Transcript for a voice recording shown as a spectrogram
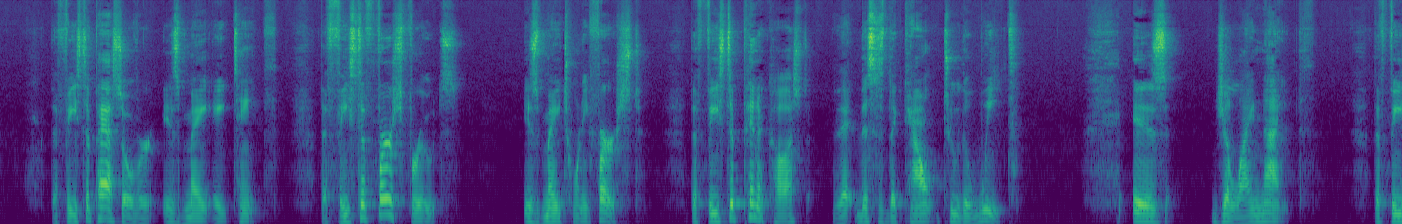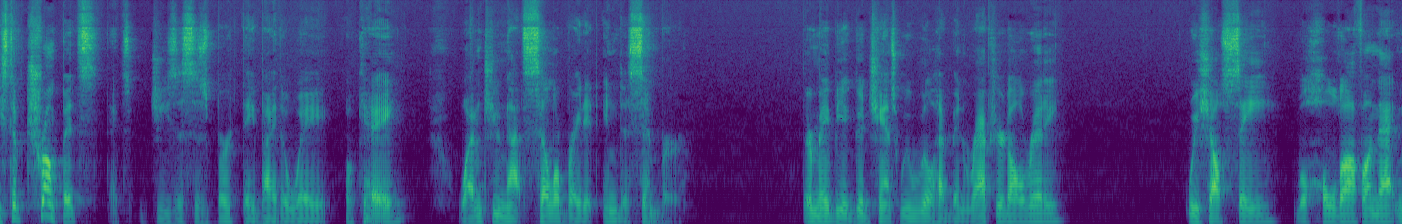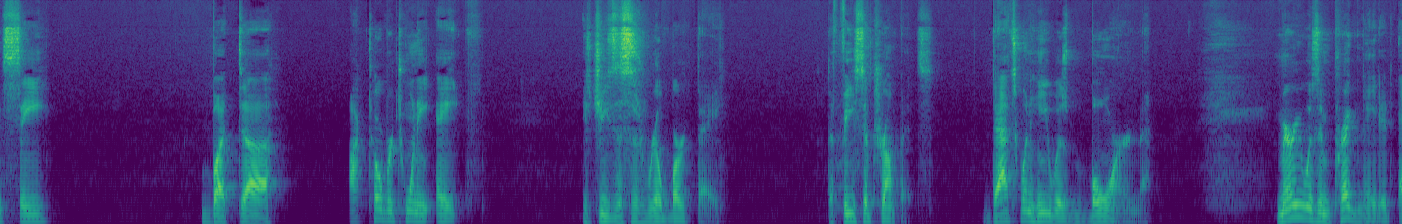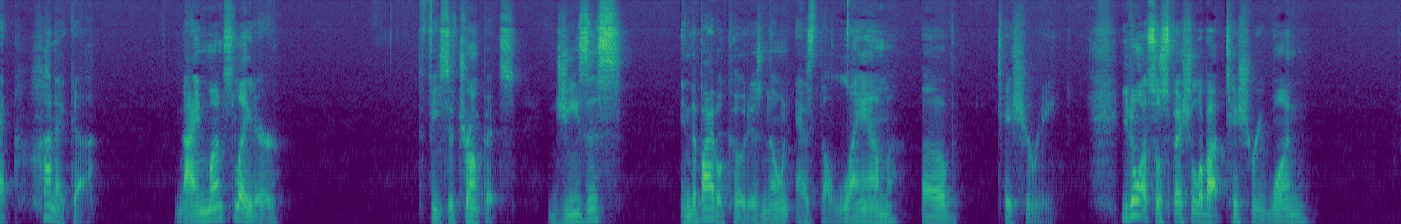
The Feast of Passover is May 18th. The Feast of First Fruits is May 21st. The Feast of Pentecost, that this is the count to the wheat, is July 9th. The Feast of Trumpets, that's Jesus' birthday, by the way, okay? Why don't you not celebrate it in December? There may be a good chance we will have been raptured already. We shall see. We'll hold off on that and see but uh, October 28th is Jesus' real birthday, the Feast of Trumpets. That's when he was born. Mary was impregnated at Hanukkah. Nine months later, the Feast of Trumpets. Jesus in the Bible code is known as the Lamb of Tishri. You know what's so special about Tishri 1?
